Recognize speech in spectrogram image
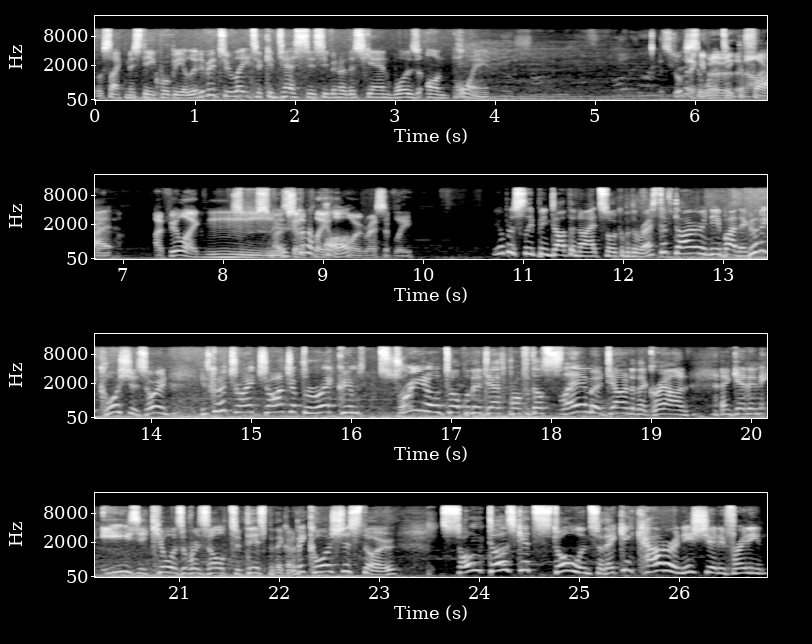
looks like Mystique will be a little bit too late to contest this, even though the scan was on point. It's still going to give it over take the, the fight. I feel like mm, Smoke's going to gonna play a lot more aggressively. Be able to sleeping dart the Night Stalker, but the rest of Dire nearby. They're going to be cautious. Zone, he's going to try and charge up the Requiem straight on top of the Death Prophet. They'll slam her down to the ground and get an easy kill as a result of this, but they've got to be cautious though. Song does get stolen, so they can counter initiate if Radiant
